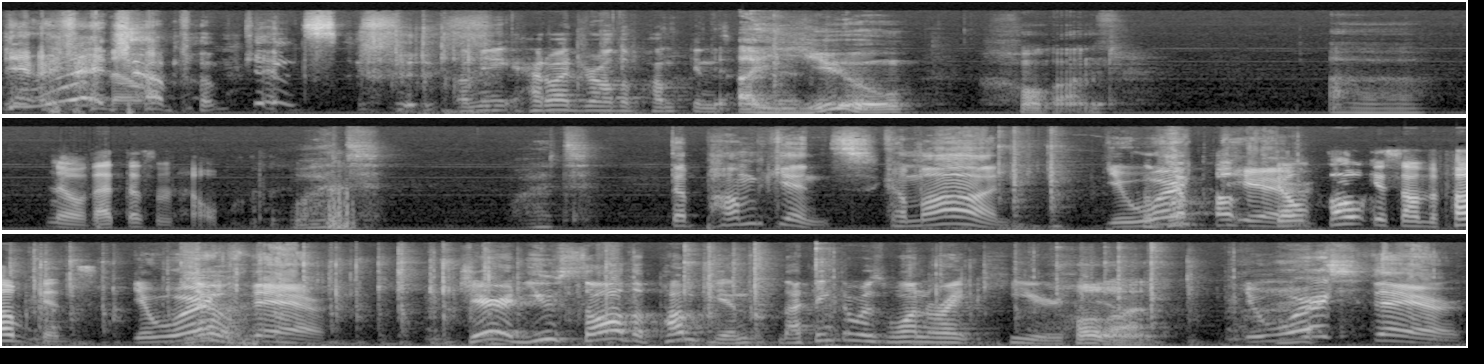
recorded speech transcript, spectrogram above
Yeah, if I draw pumpkins. Let me. How do I draw the pumpkins? A you? Hold on. Uh, no, that doesn't help. what? What? The pumpkins. Come on. You Don't work here. Don't focus on the pumpkins. You work No. there. Jared, you saw the pumpkin. I think there was one right here. Hold on. You What? work there.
